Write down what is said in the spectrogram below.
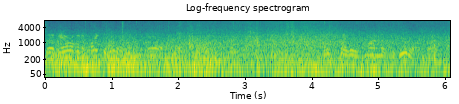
So if you're ever gonna fight the winner. Yeah. That's probably was smart enough to do that, but.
